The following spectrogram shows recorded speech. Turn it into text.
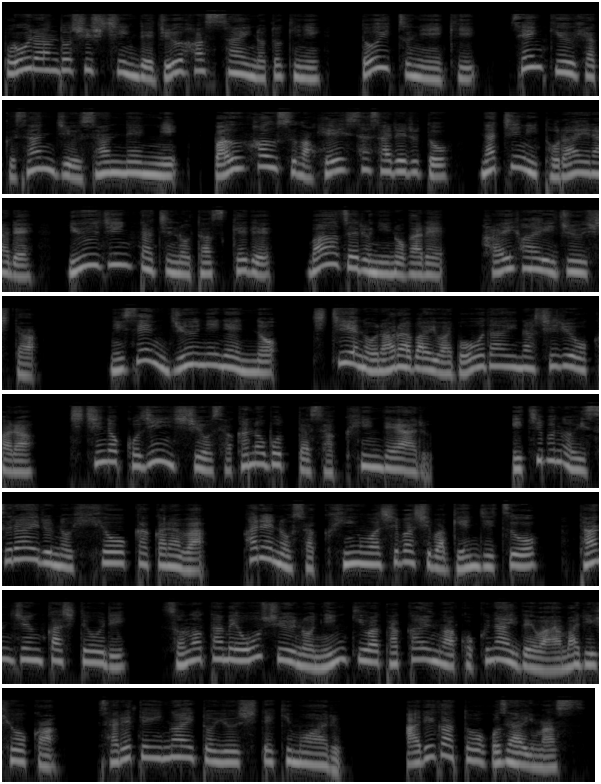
ポーランド出身で18歳の時にドイツに行き、1933年にバウハウスが閉鎖されると、ナチに捕らえられ、友人たちの助けでバーゼルに逃れ、ハイハイ移住した。2012年の父へのララバイは膨大な資料から父の個人史を遡った作品である。一部のイスラエルの批評家からは、彼の作品はしばしば現実を単純化しており、そのため欧州の人気は高いが国内ではあまり評価されていないという指摘もある。ありがとうございます。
